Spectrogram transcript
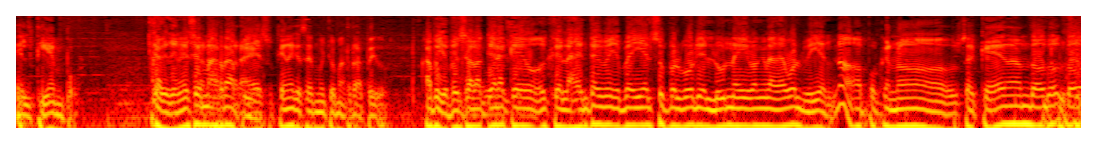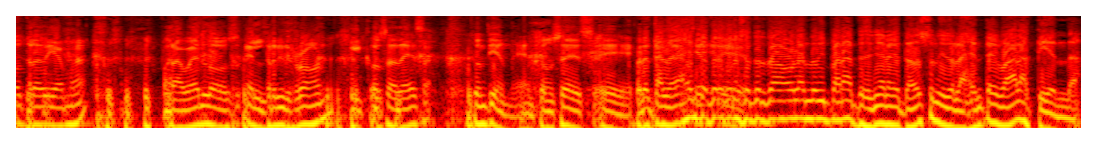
el tiempo. o sea, que tiene que ser más rápido. Para eso tiene que ser mucho más rápido. Ah, pues yo pensaba que era que, que la gente ve- veía el Super Bowl y el lunes iban y la devolvían. No, porque no se quedan dos, dos, dos o tres días más para ver los, el rerun y cosas de esas. ¿Tú entiendes? Entonces, eh, Pero tal vez la gente cree que nosotros estamos hablando disparate, señores. En Estados Unidos la gente va a las tiendas,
